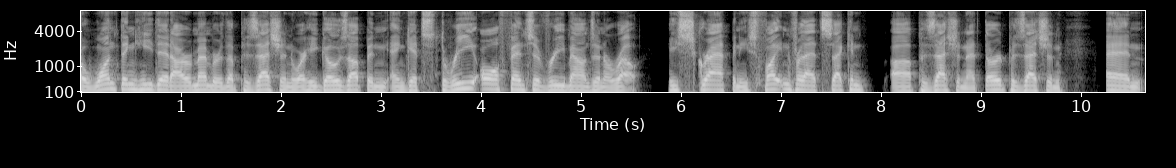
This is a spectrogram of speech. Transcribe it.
the one thing he did, I remember the possession where he goes up and, and gets three offensive rebounds in a row. He's scrapping, he's fighting for that second uh, possession, that third possession. And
